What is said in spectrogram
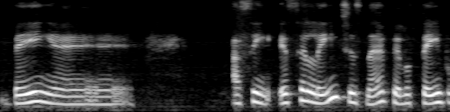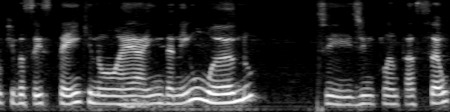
bem, é, assim, excelentes, né, pelo tempo que vocês têm, que não é uhum. ainda nem um ano de, de implantação,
